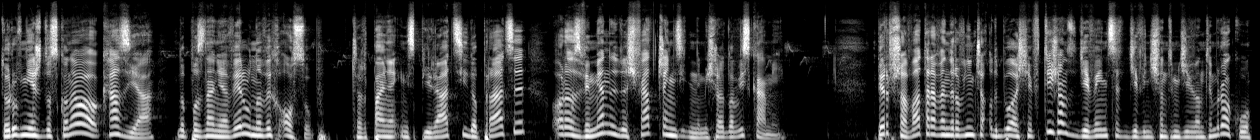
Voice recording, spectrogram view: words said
To również doskonała okazja do poznania wielu nowych osób, czerpania inspiracji do pracy oraz wymiany doświadczeń z innymi środowiskami. Pierwsza watra wędrownicza odbyła się w 1999 roku,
